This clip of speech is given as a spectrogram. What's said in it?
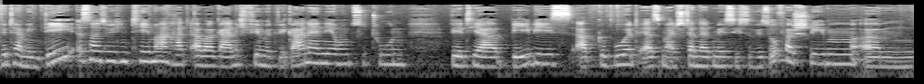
Vitamin D ist natürlich ein Thema, hat aber gar nicht viel mit veganer Ernährung zu tun. Wird ja Babys ab Geburt erstmal standardmäßig sowieso verschrieben. Ähm,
